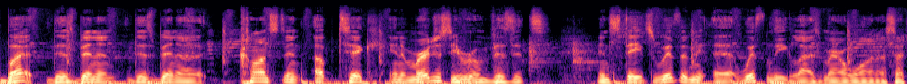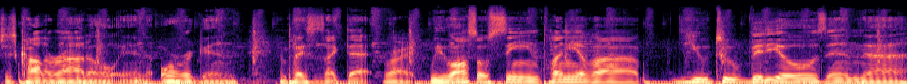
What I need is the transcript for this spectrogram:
But there's been a there's been a constant uptick in emergency room visits in states with uh, with legalized marijuana, such as Colorado and Oregon and places like that. Right. We've also seen plenty of uh, YouTube videos and uh,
